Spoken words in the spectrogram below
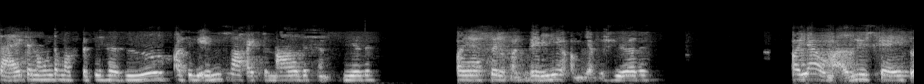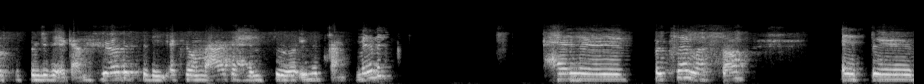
der ikke er nogen, der må få det her vide, og det vil ændre rigtig meget, hvis han siger det. Og jeg selv måtte vælge, om jeg vil høre det. Og jeg er jo meget nysgerrig, så selvfølgelig vil jeg gerne høre det, fordi jeg kan jo mærke, at han sidder indebrændt med det. Han øh, fortæller så, at øh,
